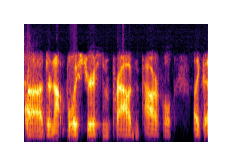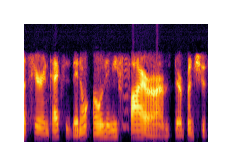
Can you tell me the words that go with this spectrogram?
Uh, they're not boisterous and proud and powerful like us here in Texas. They don't own any firearms. They're a bunch of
